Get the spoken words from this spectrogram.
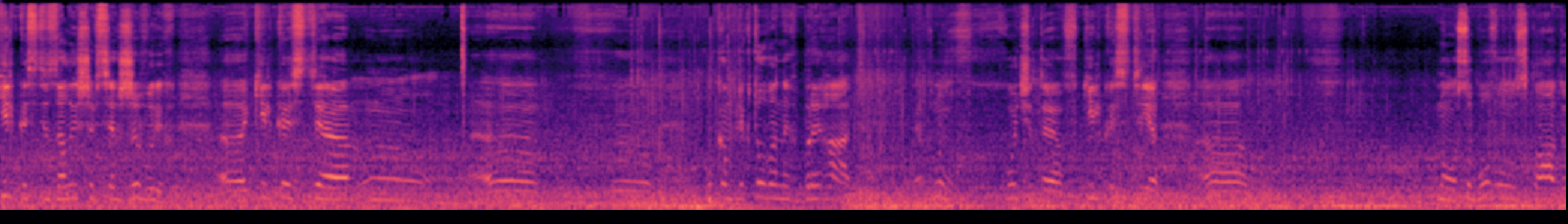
кількості залишився живих, кількість е, е, укомплектованих бригад. Ну, хочете в кількості е, ну, особового складу,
